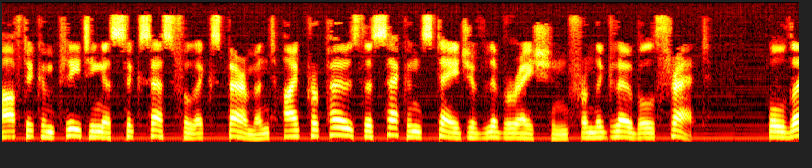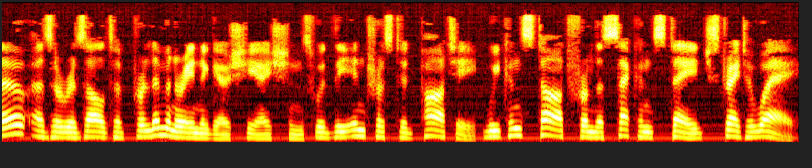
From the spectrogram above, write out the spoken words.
After completing a successful experiment, I propose the second stage of liberation from the global threat. Although, as a result of preliminary negotiations with the interested party, we can start from the second stage straight away.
